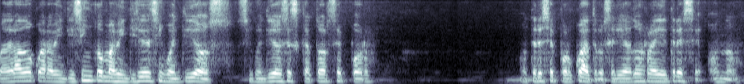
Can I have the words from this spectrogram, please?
Cuadrado cuadrado 25 más 27 es 52. 52 es 14 por, o 13 por 4, sería 2 raíz de 13, ¿o no?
